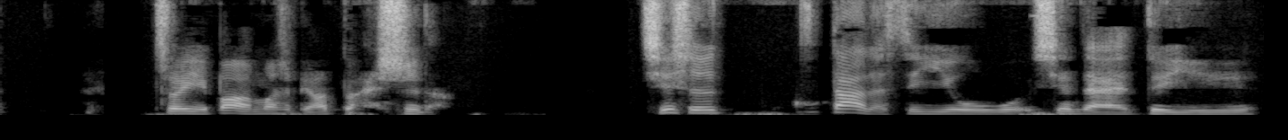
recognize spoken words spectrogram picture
所以鲍尔默是比较短视的。其实大的 CEO 现在对于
